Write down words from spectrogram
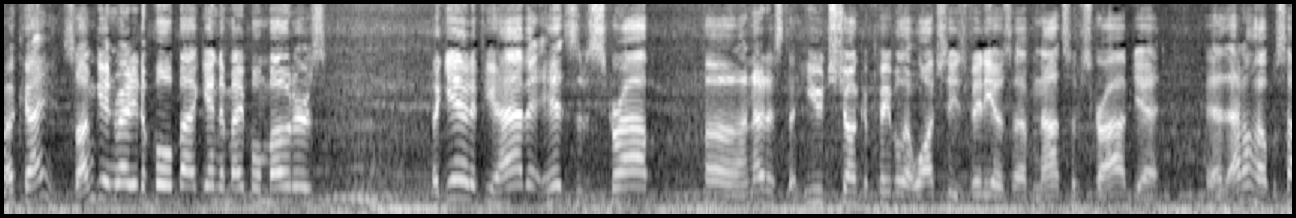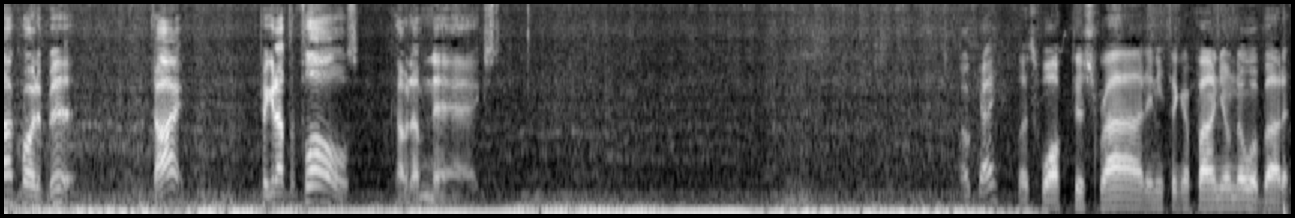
Okay, so I'm getting ready to pull back into Maple Motors. Again, if you haven't, hit subscribe. Uh, I noticed a huge chunk of people that watch these videos have not subscribed yet. That'll help us out quite a bit. All right, picking out the flaws, coming up next. Okay, let's walk this ride. Anything I find, you'll know about it.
